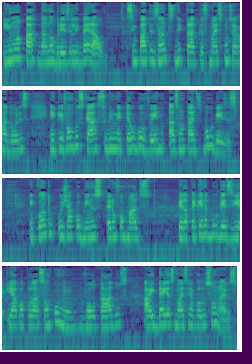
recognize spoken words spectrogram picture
e uma parte da nobreza liberal, simpatizantes de práticas mais conservadoras, em que vão buscar submeter o governo às vontades burguesas, enquanto os jacobinos eram formados pela pequena burguesia e a população comum, voltados a ideias mais revolucionárias.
